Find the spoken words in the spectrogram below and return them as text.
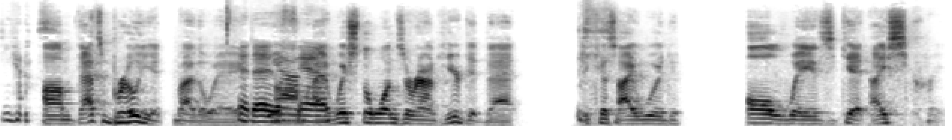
Yes. Um, that's brilliant, by the way. It is, Um, yeah. I wish the ones around here did that because I would always get ice cream.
